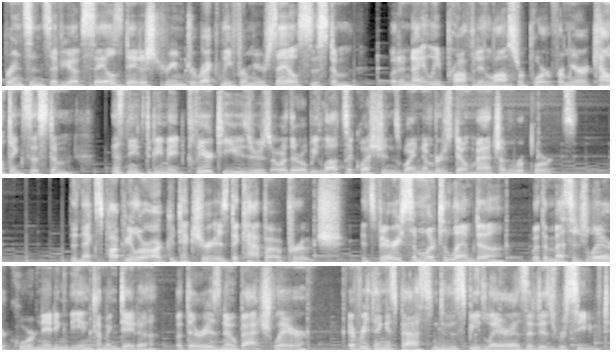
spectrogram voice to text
For instance, if you have sales data streamed directly from your sales system, but a nightly profit and loss report from your accounting system, this needs to be made clear to users or there will be lots of questions why numbers don't match on reports. The next popular architecture is the Kappa approach. It's very similar to Lambda, with a message layer coordinating the incoming data, but there is no batch layer. Everything is passed into the speed layer as it is received.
